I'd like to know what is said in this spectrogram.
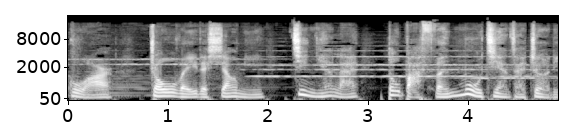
故而周围的乡民近年来都把坟墓建在这里。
